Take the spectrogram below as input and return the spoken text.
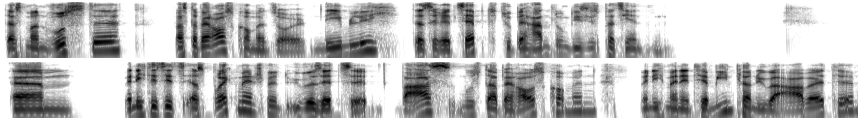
dass man wusste, was dabei rauskommen soll, nämlich das Rezept zur Behandlung dieses Patienten. Ähm, wenn ich das jetzt als Projektmanagement übersetze, was muss dabei rauskommen, wenn ich meinen Terminplan überarbeite,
